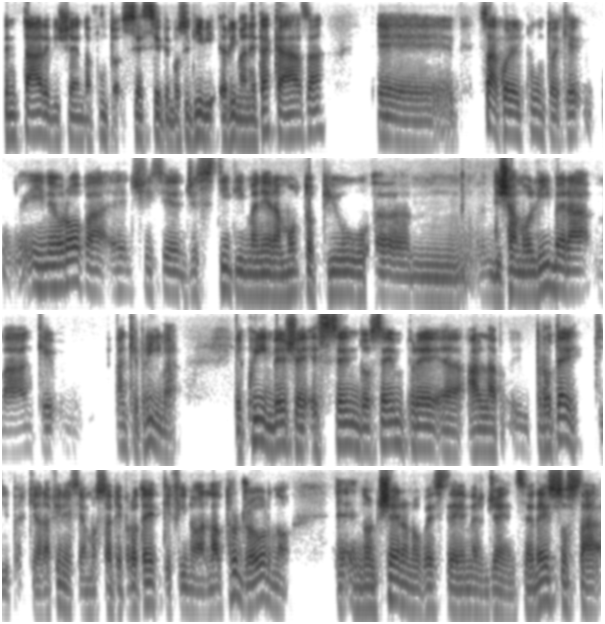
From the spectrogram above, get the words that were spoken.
allentare dicendo appunto se siete positivi rimanete a casa e, sa qual è il punto? È che in Europa eh, ci si è gestiti in maniera molto più, ehm, diciamo, libera, ma anche, anche, prima. E qui invece, essendo sempre eh, alla, protetti, perché alla fine siamo stati protetti fino all'altro giorno, eh, non c'erano queste emergenze. Adesso sta,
